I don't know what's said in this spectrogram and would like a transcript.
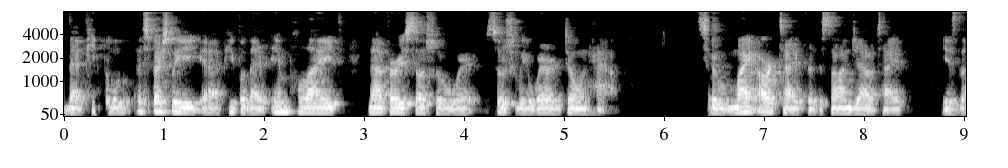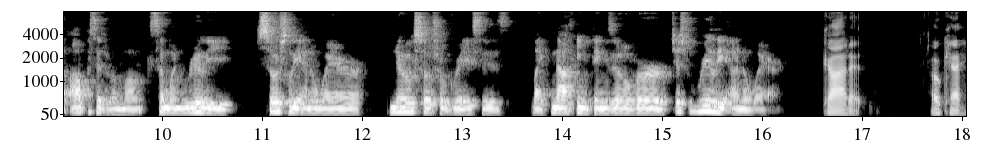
that people, especially uh, people that are impolite, not very social aware, socially aware, don't have. So my archetype for the Sanjiao type is the opposite of a monk. Someone really socially unaware, no social graces, like knocking things over, just really unaware. Got it. Okay.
